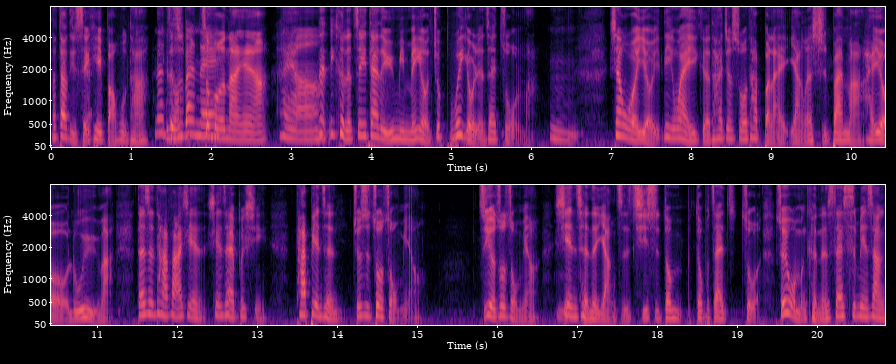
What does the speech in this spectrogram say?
那到底谁可以保护他？那怎么办呢？这么难呀！哎呀，那你可能这一代的渔民没有，就不会有人在做了嘛。嗯，像我有另外一个，他就说他本来养了石斑嘛，还有鲈鱼嘛，但是他发现现在不行，他变成就是做种苗，只有做种苗，现成的养殖其实都都不再做了，所以我们可能在市面上。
